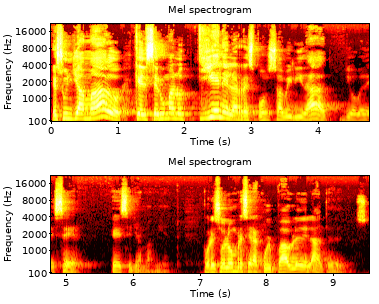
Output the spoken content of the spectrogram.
Es un llamado que el ser humano tiene la responsabilidad de obedecer ese llamamiento. Por eso el hombre será culpable delante de Dios.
